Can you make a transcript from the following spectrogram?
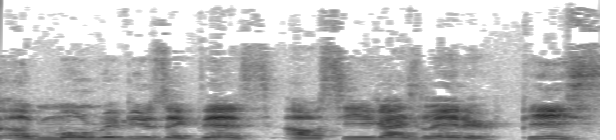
uh, more reviews like this. I'll see you guys later. Peace.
